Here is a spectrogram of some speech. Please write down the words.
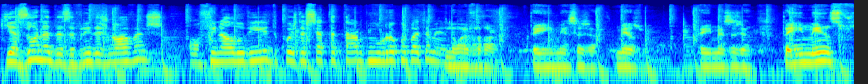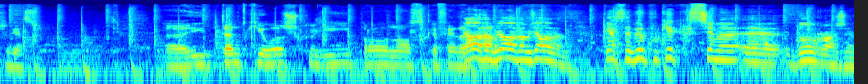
que a zona das Avenidas Novas, ao final do dia, depois das 7 da tarde, morreu completamente. Não é verdade. Tem imensa gente, mesmo. Tem imensa gente. Tem imensos portugueses. Uh, e tanto que hoje escolhi para o nosso café da já lá tarde. vamos, já lá vamos, já lá vamos. Quero saber porque é que se chama uh, Dom Roger.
